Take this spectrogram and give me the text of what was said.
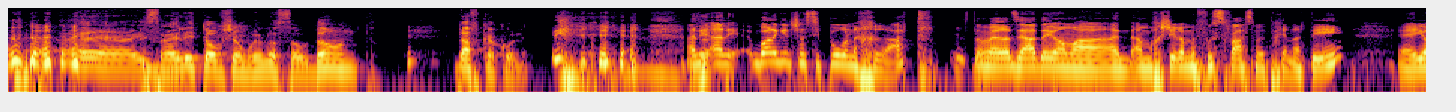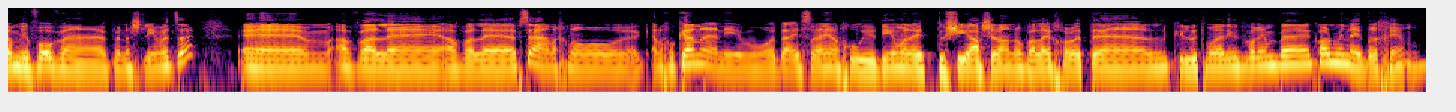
ישראלי טוב שאומרים לו so don't. דווקא קונה. אני, אני, בוא נגיד שהסיפור נחרט, זאת אומרת זה עד היום המכשיר המפוספס מבחינתי, אה, יום יבוא ו, ונשלים את זה, אה, אבל, אה, אבל בסדר, אנחנו, אנחנו כן, אני מודה ישראלים, אנחנו יודעים על התושייה שלנו ועל היכולת כאילו להתמודד עם דברים בכל מיני דרכים.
